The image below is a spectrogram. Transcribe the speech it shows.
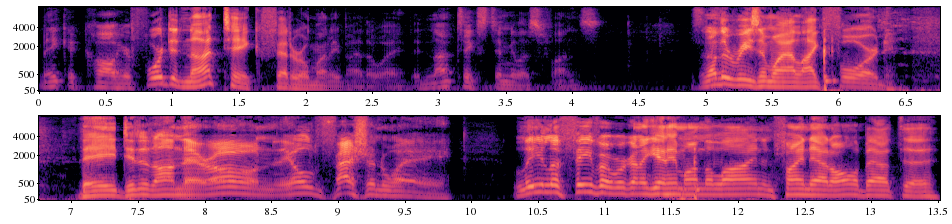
make a call here. Ford did not take federal money, by the way. Did not take stimulus funds. It's another reason why I like Ford. They did it on their own, the old-fashioned way. Lee Lefever, we're going to get him on the line and find out all about the.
